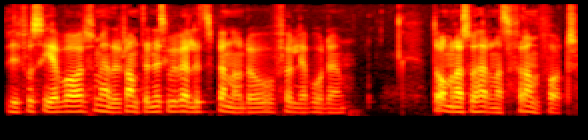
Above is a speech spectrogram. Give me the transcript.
Vi får se vad som händer i framtiden. Det ska bli väldigt spännande att följa både damernas och herrarnas framfart.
